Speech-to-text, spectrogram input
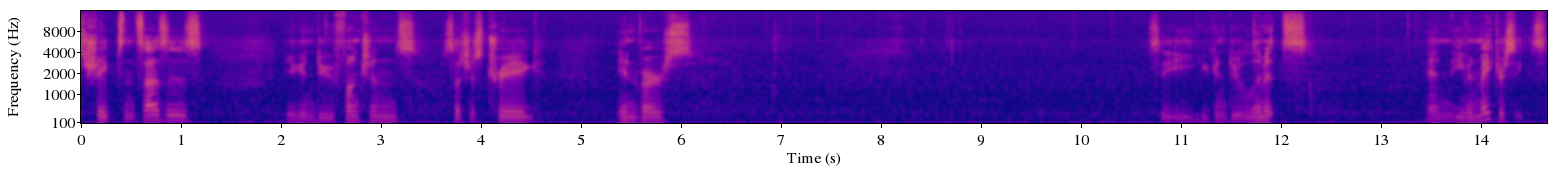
shapes and sizes. You can do functions such as trig, inverse. see, you can do limits and even matrices.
